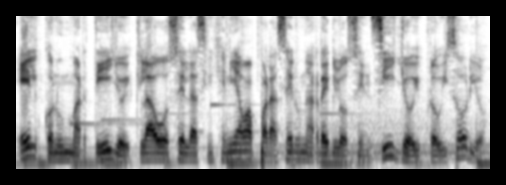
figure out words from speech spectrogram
él con un martillo y clavos se las ingeniaba para hacer un arreglo sencillo y provisorio.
